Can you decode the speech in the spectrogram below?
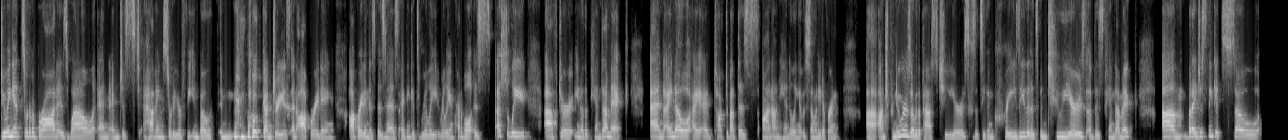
doing it sort of abroad as well, and and just having sort of your feet in both in both countries and operating operating this business, I think it's really really incredible, especially after you know the pandemic. And I know I, I've talked about this on on handling it with so many different uh, entrepreneurs over the past two years because it's even crazy that it's been two years of this pandemic. Um, but i just think it's so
